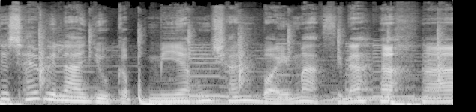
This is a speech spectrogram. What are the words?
จะใช้เวลาอยู่กับเมียของฉันบ่อยมากสินะฮ่าฮ่า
